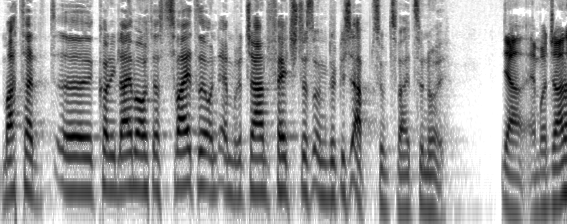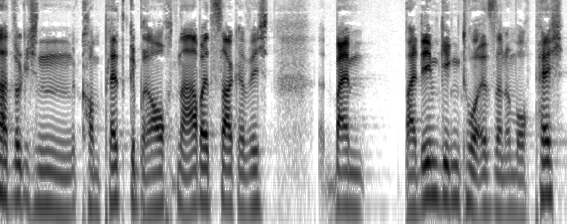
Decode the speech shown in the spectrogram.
macht halt äh, Conny Leimer auch das zweite und Emre Can fälscht es unglücklich ab zum 2 zu 0. Ja, Emre Can hat wirklich einen komplett gebrauchten Arbeitstag erwischt. Beim, bei dem Gegentor ist es dann immer auch Pech.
